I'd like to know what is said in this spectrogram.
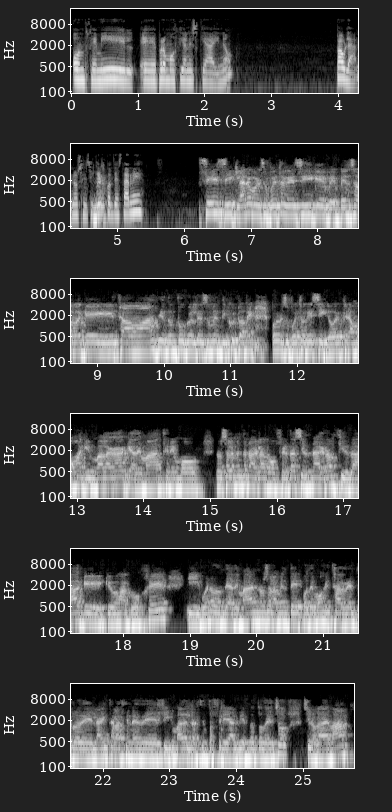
11.000 eh, promociones que hay, ¿no? Paula, no sé si quieres contestarme. Sí, sí, claro, por supuesto que sí, que pensaba que estábamos haciendo un poco el resumen, discúlpame, por supuesto que sí, que os esperamos aquí en Málaga, que además tenemos no solamente una gran oferta, sino una gran ciudad que, que os acoge y bueno, donde además no solamente podemos estar dentro de las instalaciones de Figma del recinto ferial viendo todo esto, sino que además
